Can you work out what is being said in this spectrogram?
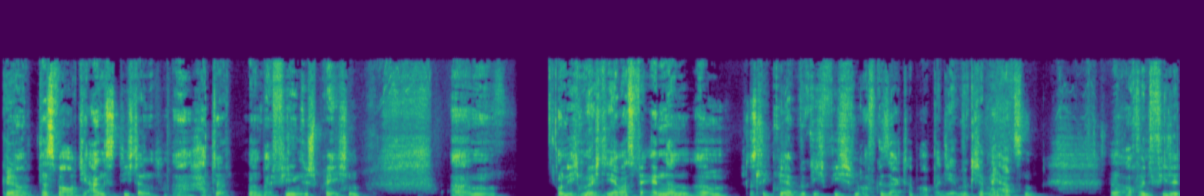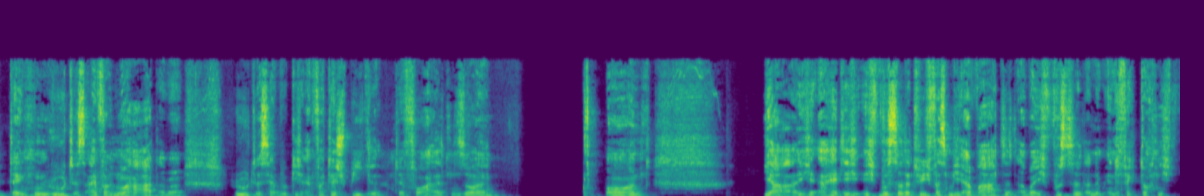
Genau, das war auch die Angst, die ich dann äh, hatte ne, bei vielen Gesprächen. Ähm, und ich möchte ja was verändern. Ähm, das liegt mir ja wirklich, wie ich schon oft gesagt habe, auch bei dir wirklich am Herzen. Auch wenn viele denken, Root ist einfach nur hart, aber Root ist ja wirklich einfach der Spiegel, der vorhalten soll. Und ja, ich hätte ich, ich wusste natürlich, was mich erwartet, aber ich wusste dann im Endeffekt doch nicht,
